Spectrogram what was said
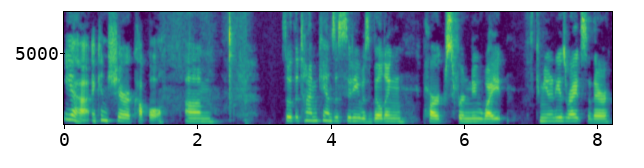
Yeah, I can share a couple. Um, so at the time Kansas City was building parks for new white communities, right? So they're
